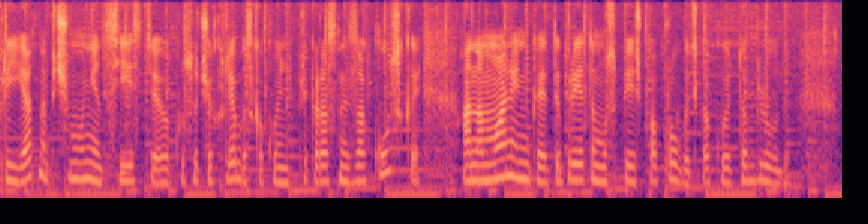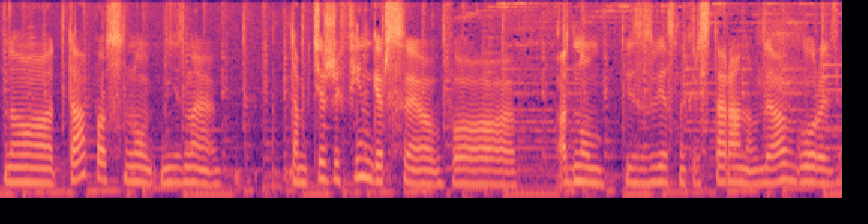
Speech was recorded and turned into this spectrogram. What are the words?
приятно, почему нет, съесть э, кусочек хлеба с какой-нибудь прекрасной закуской, она маленькая, ты при этом успеешь попробовать какое-то блюдо. Но тапас, ну, не знаю, там те же фингерсы в одном из известных ресторанов да, в городе,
